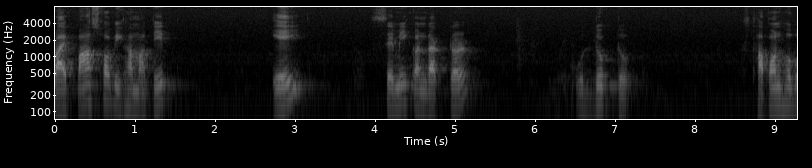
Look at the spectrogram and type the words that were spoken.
প্ৰায় পাঁচশ বিঘা মাটিত এই ছেমি কণ্ডাক্টৰ উদ্যোগটো স্থাপন হ'ব।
